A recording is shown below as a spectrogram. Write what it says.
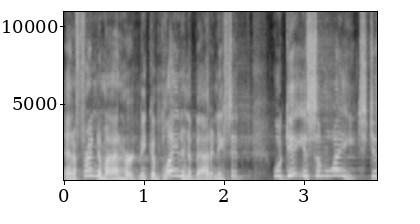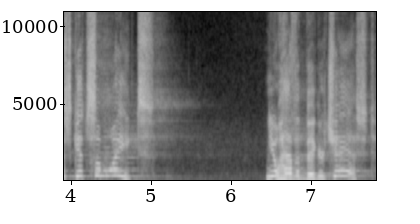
And a friend of mine heard me complaining about it, and he said, Well, get you some weights. Just get some weights. You'll have a bigger chest.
